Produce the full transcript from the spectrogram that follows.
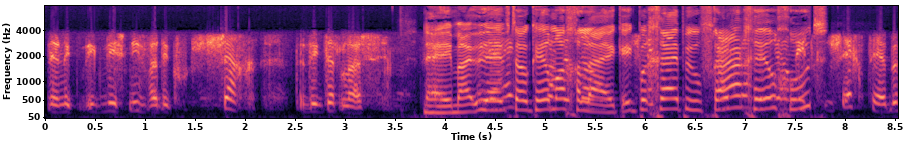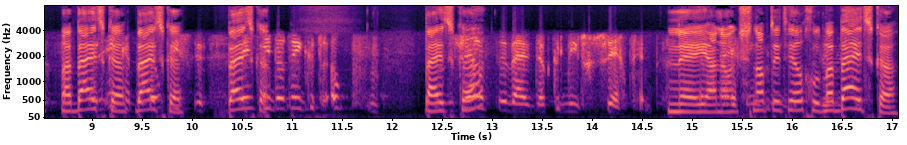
En ik, ik wist niet wat ik zag, dat ik dat las. Nee, maar u Maar heeft ook helemaal gelijk. Ik begrijp uw vraag heel goed. gezegd hebben. Maar Bijtske, Bijtske, Bijtske. Weet je dat ik het ook... Bijtske? Dat ik het niet gezegd heb. Nee, ja, nou, ik snap dit heel goed. Maar Bijtske,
